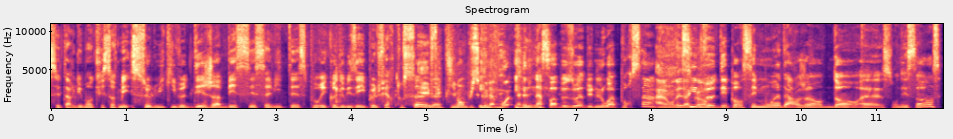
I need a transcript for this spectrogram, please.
cet argument, Christophe, mais celui qui veut déjà baisser sa vitesse pour économiser, il peut le faire tout Et seul. effectivement, puisque Il, la moyenne... il n'a pas besoin d'une loi pour ça. Alors, on est S'il d'accord. veut dépenser moins d'argent dans euh, son essence,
